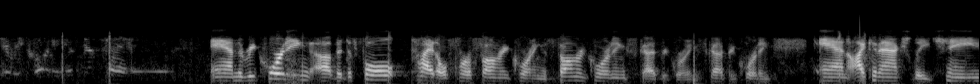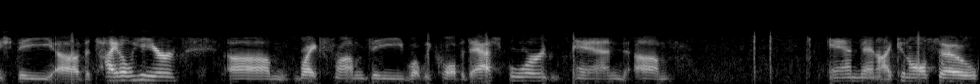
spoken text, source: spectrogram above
Your recording has been saved. And the recording, uh, the default title for a phone recording is phone recording, Skype recording, Skype recording. And I can actually change the, uh, the title here um, right from the what we call the dashboard. And, um, and then I can also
